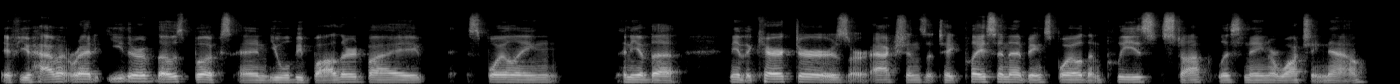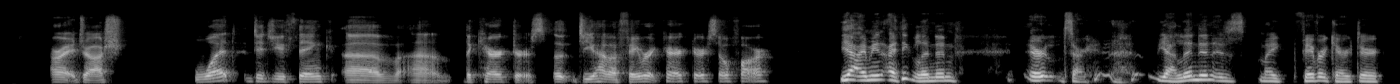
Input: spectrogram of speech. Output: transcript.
if you haven't read either of those books and you will be bothered by spoiling any of the any of the characters or actions that take place in it being spoiled, then please stop listening or watching now. All right, Josh, what did you think of um, the characters? Uh, do you have a favorite character so far? Yeah, I mean, I think Lindon, or er, sorry, yeah, Lindon is my favorite character.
